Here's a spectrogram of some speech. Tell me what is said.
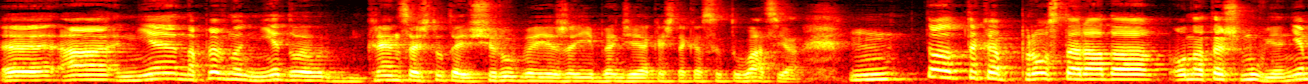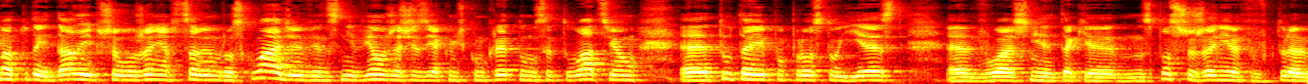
e, a nie, na pewno nie dokręcać tutaj śruby, jeżeli będzie jakaś taka sytuacja. Mm, To taka prosta rada, ona też mówię, nie ma tutaj dalej przełożenia w całym rozkładzie, więc nie wiąże się z jakąś konkretną sytuacją. E, Tutaj po prostu jest e, właśnie takie spostrzeżenie, w które,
